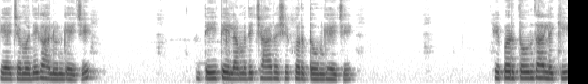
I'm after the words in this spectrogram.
हे याच्यामध्ये घालून घ्यायचे. तेही तेलामध्ये छान असे परतवून घ्यायचे. हे परतवून झालं की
